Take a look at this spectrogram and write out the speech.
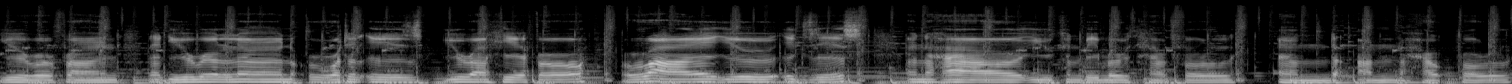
you will find that you will learn what it is you are here for, why you exist, and how you can be both helpful and unhelpful.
